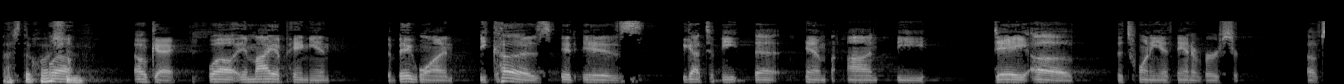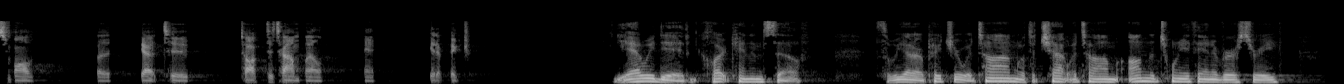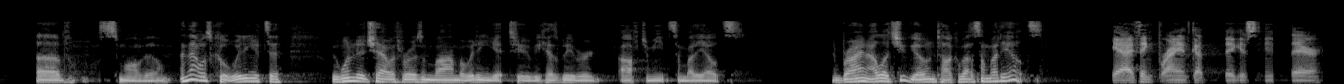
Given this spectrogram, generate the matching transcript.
That's the question. Okay. Well, in my opinion, the big one because it is we got to meet him on the day of the 20th anniversary of Smallville. But got to talk to Tom Welling and get a picture. yeah, we did. Clark Kent himself. So we got our picture with Tom, got to chat with Tom on the 20th anniversary of Smallville. And that was cool. We didn't get to, we wanted to chat with Rosenbaum, but we didn't get to because we were off to meet somebody else. And Bryan, I'll let you go and talk about somebody else. Yeah, I think Bryan's got the biggest news there.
